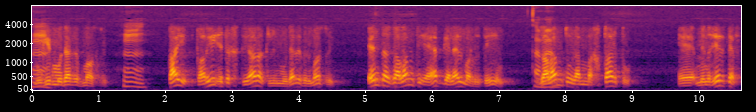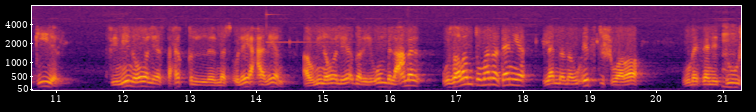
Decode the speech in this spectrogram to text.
نجيب مدرب مصري. طيب طريقة اختيارك للمدرب المصري. أنت ظلمت إيهاب جلال مرتين. تمام. ظلمته لما اخترته آه، من غير تفكير. في مين هو اللي يستحق المسؤولية حاليا؟ أو مين هو اللي يقدر يقوم بالعمل؟ وظلمته مرة تانية لما ما وقفتش وراه وما ساندتوش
